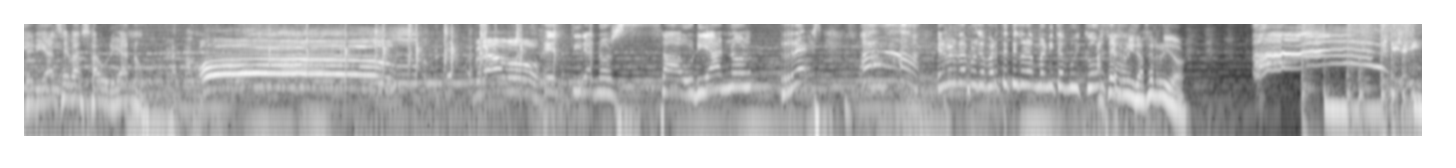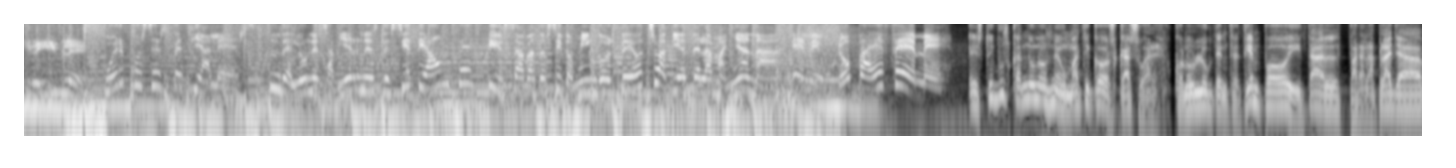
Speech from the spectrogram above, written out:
Sería Sebasauriano. ¡Oh! ¡Bravo! El tiranosauriano Rex. ¡Ah! Es verdad, porque aparte tengo una manita muy corta. Hace ruido, hace ruido. ¡Increíble! Cuerpos especiales. De lunes a viernes de 7 a 11 y sábados y domingos de 8 a 10 de la mañana en Europa FM. Estoy buscando unos neumáticos casual, con un look de entretiempo y tal, para la playa,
